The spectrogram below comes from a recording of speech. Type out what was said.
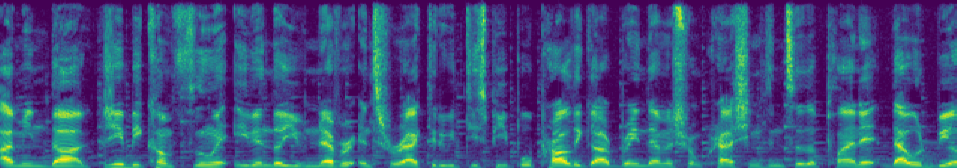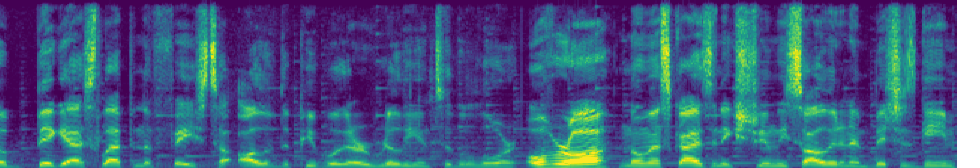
I mean, dog, you become fluent even though you've never interacted with these people, probably got brain damage from crashing into the planet. That would be a big ass slap in the face to all of the people that are really into the lore. Overall, No Man's Sky is an extremely solid and ambitious game.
